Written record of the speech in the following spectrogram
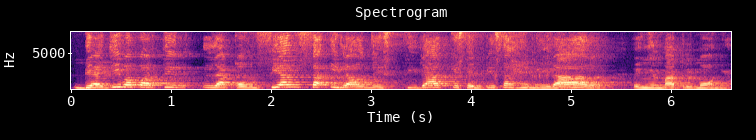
De allí va a partir la confianza y la honestidad que se empieza a generar en el matrimonio.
